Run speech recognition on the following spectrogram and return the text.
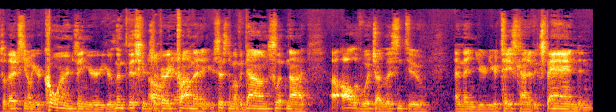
So that's you know your Korns and your your Limp Bizkits Oh, are very yeah. prominent. Your System of a Down, Slipknot, uh, all of which I listened to, and then your your tastes kind of expand, and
